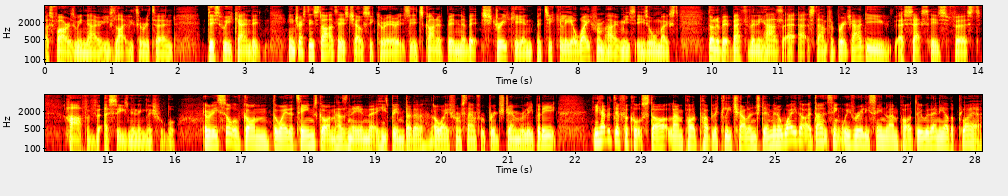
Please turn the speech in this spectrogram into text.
as far as we know, he's likely to return this weekend. It, interesting start to his Chelsea career. It's it's kind of been a bit streaky, and particularly away from home, he's he's almost done a bit better than he has at, at Stamford Bridge. How do you assess his first half of a season in English football? Well, he's sort of gone the way the team's gone, hasn't he? In that he's been better away from Stamford Bridge generally, but he he had a difficult start. Lampard publicly challenged him in a way that I don't think we've really seen Lampard do with any other player,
